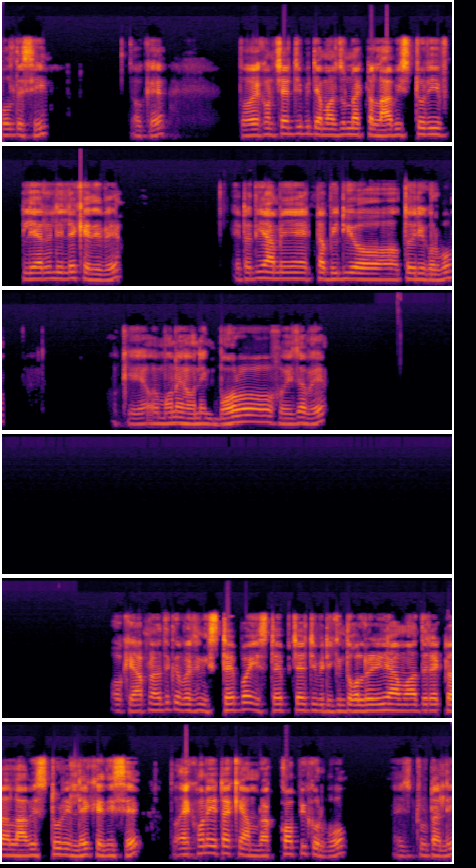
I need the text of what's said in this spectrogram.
বলতেছি। ওকে। তো এখন চ্যাট জিপিটি আমার জন্য একটা লাভ স্টোরি ক্লিয়ারলি লিখে দেবে। এটা দিয়ে আমি একটা ভিডিও তৈরি করব। ওকে মনে হয় অনেক বড় হয়ে যাবে। ওকে আপনারা দেখতে পাচ্ছেন স্টেপ বাই স্টেপ চ্যাট জিপিটি কিন্তু অলরেডি আমাদের একটা লাভ স্টোরি লিখে দিছে। তো এখন এটাকে আমরা কপি করব। এই যে টোটালি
